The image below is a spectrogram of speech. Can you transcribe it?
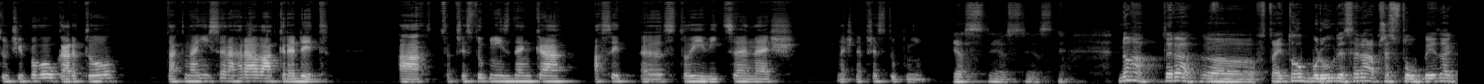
tu čipovou kartu, tak na ní se nahrává kredit a ta přestupní jízdenka asi e, stojí více než, než nepřestupní. Jasně, jasně, jasně. No a teda z tady toho bodu, kde se dá přestoupit, tak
